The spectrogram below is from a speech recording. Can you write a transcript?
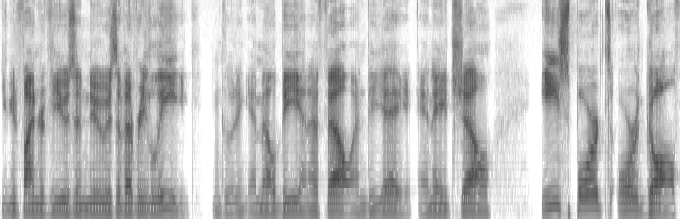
You can find reviews and news of every league, including MLB, NFL, NBA, NHL, esports, or golf.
